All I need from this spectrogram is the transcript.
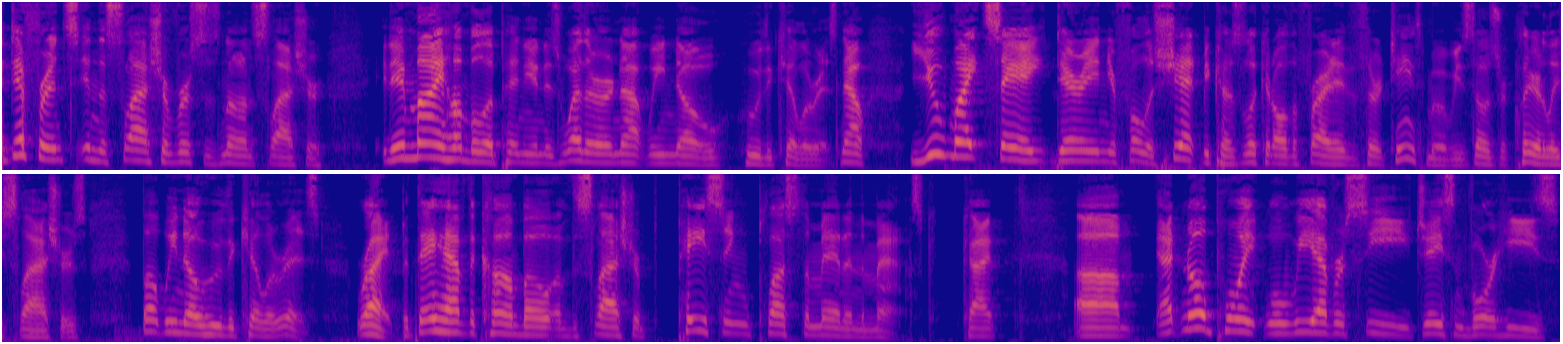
difference in the slasher versus non slasher, in my humble opinion, is whether or not we know who the killer is. Now, you might say, Darian, you're full of shit because look at all the Friday the 13th movies. Those are clearly slashers, but we know who the killer is. Right, but they have the combo of the slasher pacing plus the man in the mask. Okay? Um, at no point will we ever see Jason Voorhees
